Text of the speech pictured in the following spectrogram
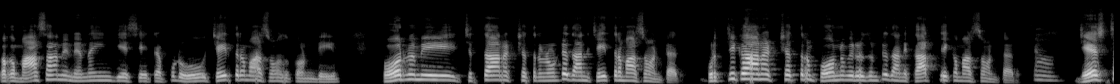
ఒక మాసాన్ని నిర్ణయం చేసేటప్పుడు చైత్రమాసం అనుకోండి పౌర్ణమి చిత్తా నక్షత్రం ఉంటే దాన్ని చైత్రమాసం అంటారు. కృత్తికా నక్షత్రం పౌర్ణమి రోజు ఉంటే దాన్ని కార్తీక మాసం అంటారు. జ్యేష్ఠ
